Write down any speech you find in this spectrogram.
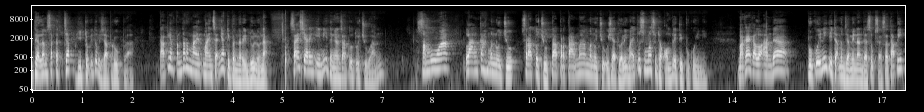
dalam sekejap hidup itu bisa berubah. Tapi yang penting mindsetnya dibenerin dulu. Nah, saya sharing ini dengan satu tujuan. Semua langkah menuju 100 juta pertama menuju usia 25 itu semua sudah komplit di buku ini. Makanya kalau Anda, buku ini tidak menjamin Anda sukses, tetapi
